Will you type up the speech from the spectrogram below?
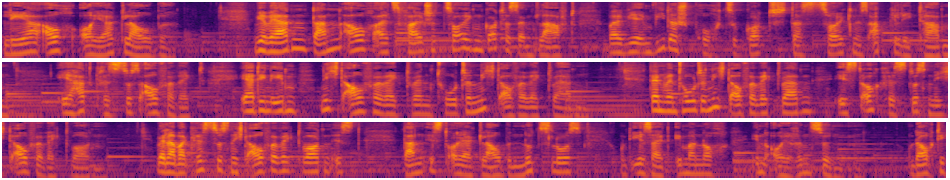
leer auch euer Glaube. Wir werden dann auch als falsche Zeugen Gottes entlarvt, weil wir im Widerspruch zu Gott das Zeugnis abgelegt haben. Er hat Christus auferweckt. Er hat ihn eben nicht auferweckt, wenn Tote nicht auferweckt werden. Denn wenn Tote nicht auferweckt werden, ist auch Christus nicht auferweckt worden. Wenn aber Christus nicht auferweckt worden ist, dann ist euer Glaube nutzlos und ihr seid immer noch in euren Sünden. Und auch die,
